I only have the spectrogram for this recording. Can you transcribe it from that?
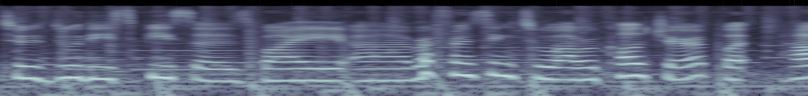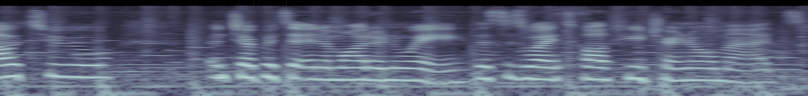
to do these pieces by uh, referencing to our culture, but how to interpret it in a modern way. This is why it's called Future Nomads.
